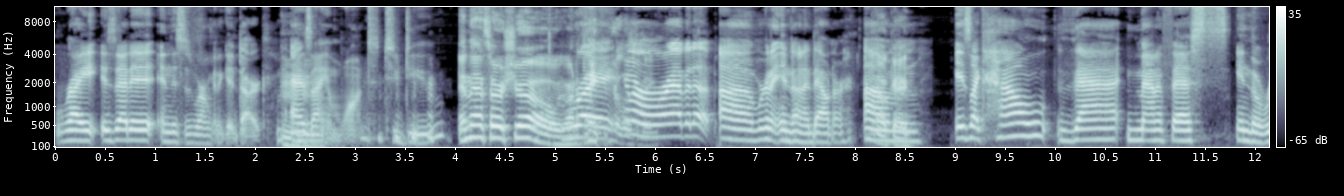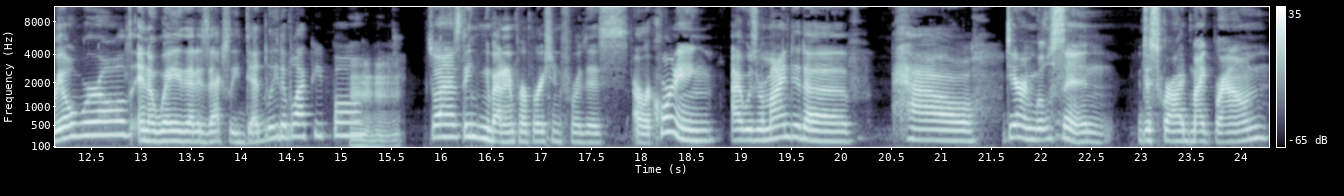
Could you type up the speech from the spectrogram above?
right, is that it, and this is where I'm going to get dark, as I am wont to do. And that's our show. We wanna thank Right. you for Gonna wrap it up. Uh, we're gonna end on a downer. Um, Okay. Is like how that manifests in the real world in a way that is actually deadly to black people. Mm-hmm. So when I was thinking about it in preparation for this our recording, I was reminded of how Darren Wilson described Mike Brown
